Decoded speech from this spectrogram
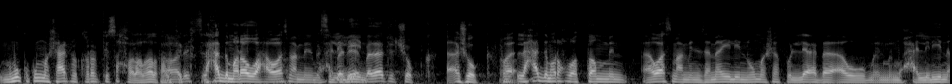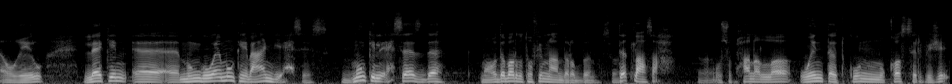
ممكن أكون مش عارف القرار فيه صح ولا غلط على آه، فكرة. لسه. لحد ما أروح أو أسمع من المحللين. بدأت تشك. أشك. آه. فلحد ما أروح وأطمن أو أسمع من زمايلي إن هم شافوا اللعبة أو من من محللين أو غيره. لكن آه، آه، من جوايا ممكن يبقى عندي إحساس. مم. ممكن الإحساس ده ما هو ده برضه توفيق من عند ربنا. صح. تطلع صح. آه. وسبحان الله وأنت تكون مقصر في شيء.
